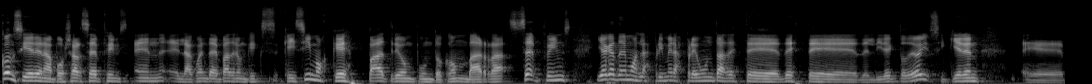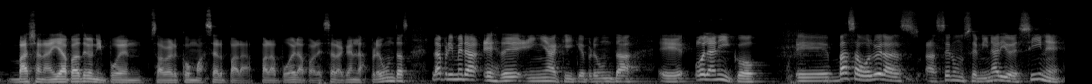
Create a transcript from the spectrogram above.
consideren apoyar Zepfilms en la cuenta de Patreon que, hicimos, que es patreon.com barra Zepfilms. Y acá tenemos las primeras preguntas de este, de este, del directo de hoy. Si quieren, eh, vayan ahí a Patreon y pueden saber cómo hacer para, para poder aparecer acá en las preguntas. La primera es de Iñaki que pregunta, eh, hola Nico, eh, ¿vas a volver a hacer un seminario de cine?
